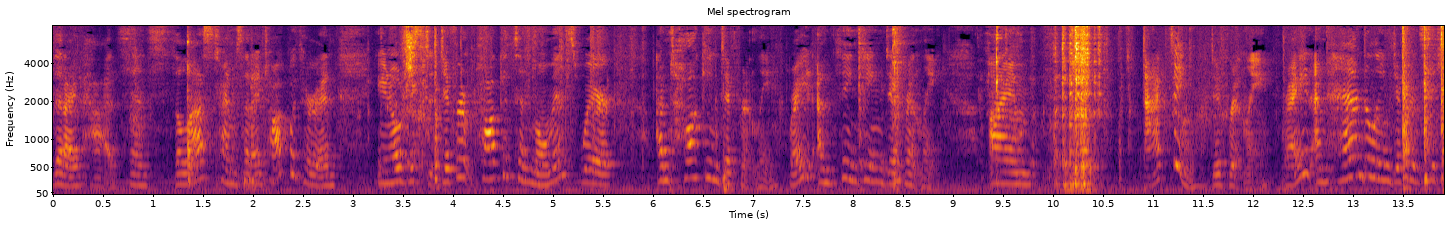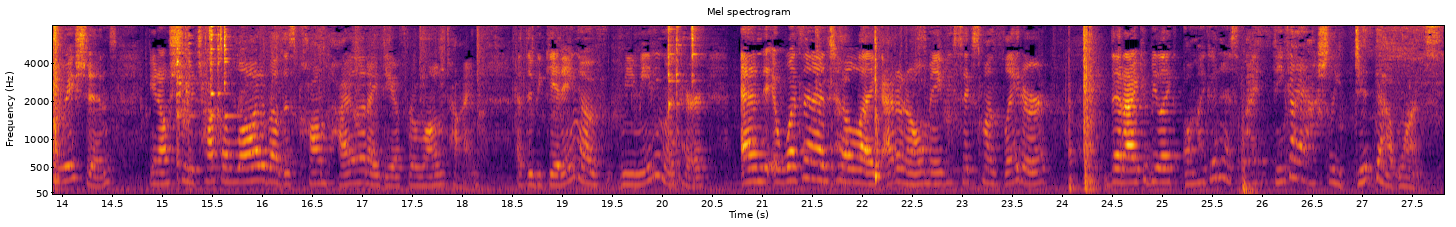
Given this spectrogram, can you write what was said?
that I've had since the last times that I talked with her and you know just different pockets and moments where I'm talking differently, right? I'm thinking differently. I'm acting differently, right? I'm handling different situations. You know, she would talk a lot about this Calm Pilot idea for a long time at the beginning of me meeting with her. And it wasn't until like, I don't know, maybe six months later that I could be like, oh my goodness, I think I actually did that once.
